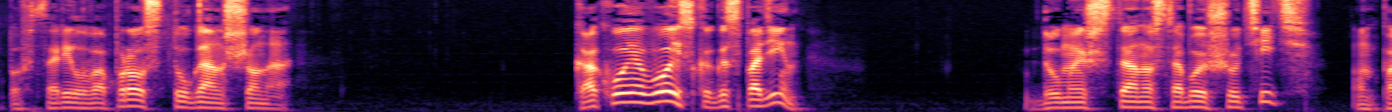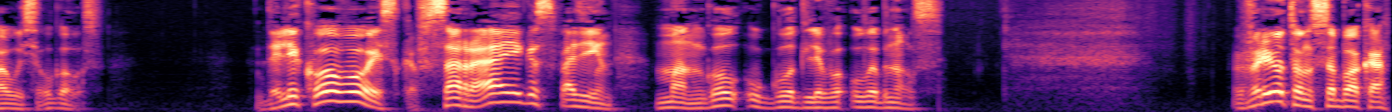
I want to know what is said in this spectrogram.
— повторил вопрос Туган Шона. «Какое войско, господин?» «Думаешь, стану с тобой шутить?» — он повысил голос. «Далеко войско, в сарае, господин!» — монгол угодливо улыбнулся. «Врет он, собака!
